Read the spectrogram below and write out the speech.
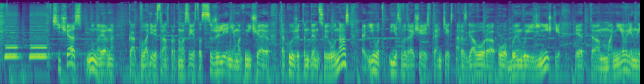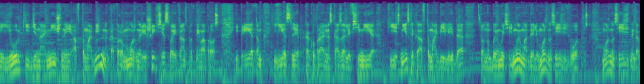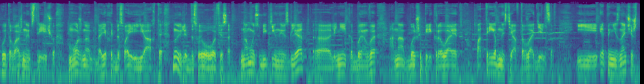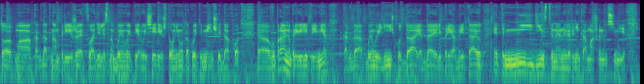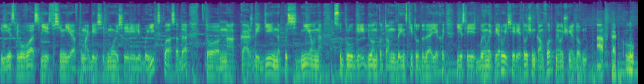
Сейчас, ну, наверное, как владелец транспортного средства, с сожалением отмечаю такую же тенденцию у нас. И вот, если возвращаясь в контекст разговора о BMW единичке, это маневренный, юркий, динамичный автомобиль, на котором можно решить все свои транспортные вопросы. И при этом, если, как вы правильно сказали, в семье есть несколько автомобилей, да, то на BMW 7 модели можно съездить в отпуск, можно съездить на какую-то важную встречу, можно доехать до своей яхты, ну или до своего офиса. На мой субъективный субъективный взгляд, э, линейка BMW, она больше перекрывает потребности автовладельцев. И это не значит, что а, когда к нам приезжает владелец на BMW первой серии, что у него какой-то меньший доход. Э, вы правильно привели пример, когда BMW единичку дарят, да, или приобретают. Это не единственная наверняка машина в семье. И если у вас есть в семье автомобиль седьмой серии либо X-класса, да, то на каждый день, на повседневно супруге, ребенку там до института доехать, если есть BMW первой серии, это очень комфортно и очень удобно. Автоклуб.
